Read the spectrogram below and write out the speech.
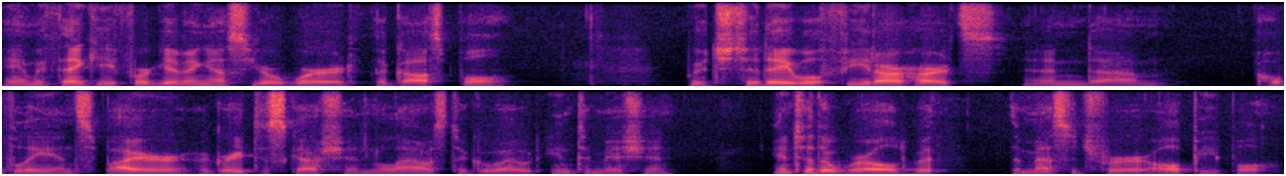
And we thank you for giving us your word, the gospel, which today will feed our hearts and um, hopefully inspire a great discussion and allow us to go out into mission, into the world with the message for all people.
